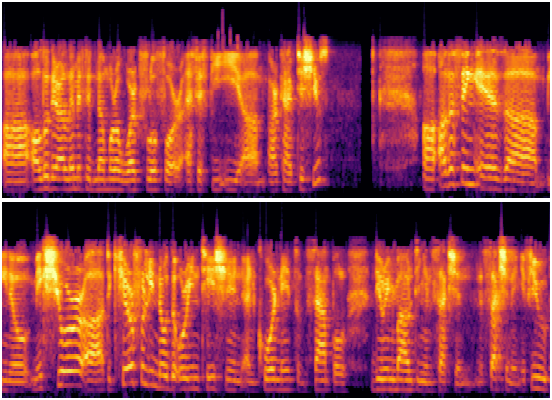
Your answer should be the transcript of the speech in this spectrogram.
Uh, although there are limited number of workflow for FFPE um, archive tissues. Uh, other thing is, uh, you know, make sure uh, to carefully note the orientation and coordinates of the sample during mounting and section, sectioning. If you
